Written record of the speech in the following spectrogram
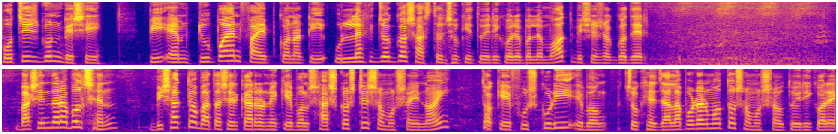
পঁচিশ গুণ বেশি। পিএম টু পয়েন্ট ফাইভ কণাটি উল্লেখযোগ্য স্বাস্থ্য ঝুঁকি তৈরি করে বলে মত বিশেষজ্ঞদের। বাসিন্দারা বলছেন, বিষাক্ত বাতাসের কারণে কেবল শ্বাসকষ্টের সমস্যাই নয়, ত্বকে ফুসকুড়ি এবং চোখে জ্বালা পোড়ার মতো সমস্যাও তৈরি করে।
